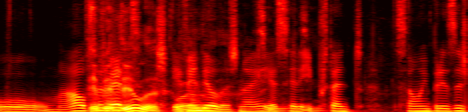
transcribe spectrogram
ou uma alfa. É vendê-las, é claro. É vendê-las, não é? Sim, é ser, e, portanto, são empresas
